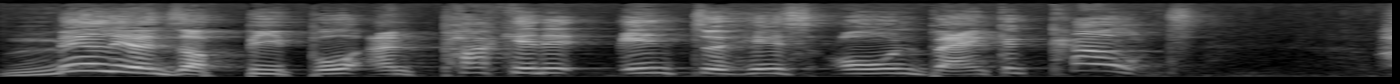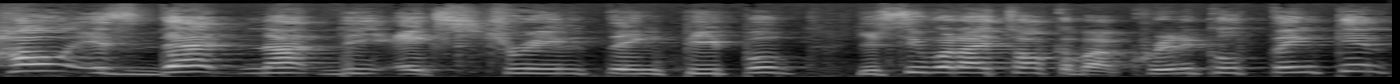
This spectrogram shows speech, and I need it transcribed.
millions of people and pocket it into his own bank account. How is that not the extreme thing, people? You see what I talk about critical thinking?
